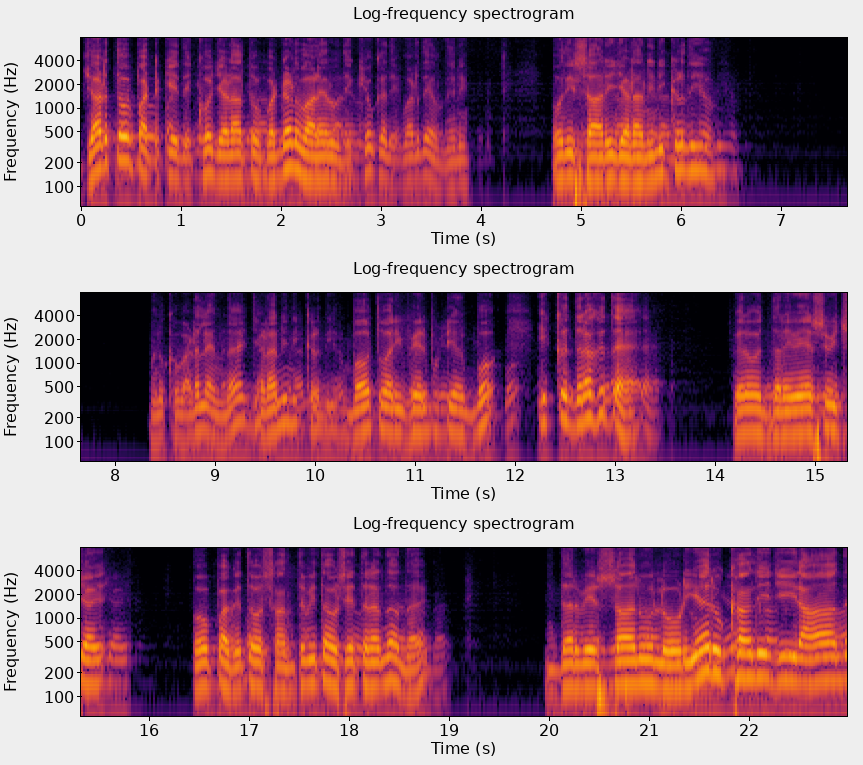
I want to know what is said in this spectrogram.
ਜੜ ਤੋਂ ਪੱਟ ਕੇ ਦੇਖੋ ਜੜਾਂ ਤੋਂ ਵੱਢਣ ਵਾਲਿਆਂ ਨੂੰ ਦੇਖਿਓ, ਕਦੇ ਵੱਢਦੇ ਹੁੰਦੇ ਨੇ। ਉਹਦੀ ਸਾਰੀ ਜੜਾਂ ਨਹੀਂ ਨਿਕਲਦੀਆਂ। ਮਨੁੱਖ ਵੱਢ ਲੈਂਦਾ ਜੜਾਂ ਨਹੀਂ ਨਿਕਲਦੀਆਂ। ਬਹੁਤ ਵਾਰੀ ਫੇਰ ਪੁੱਟੀਆਂ। ਬਹੁ- ਇੱਕ ਦਰਖਤ ਹੈ। ਫਿਰ ਉਹ ਦਰਵੇਸ਼ ਵਿੱਚ ਉਹ ਭਗਤ, ਉਹ ਸੰਤ ਵੀ ਤਾਂ ਉਸੇ ਤਰ੍ਹਾਂ ਦਾ ਹੁੰਦਾ ਹੈ। ਦਰਵੇਸ਼ਾਂ ਨੂੰ ਲੋੜੀਏ ਰੁੱਖਾਂ ਦੀ ਜੀਰਾਂਦ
